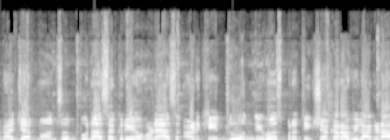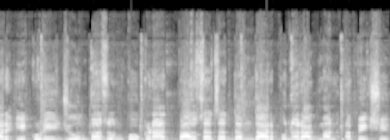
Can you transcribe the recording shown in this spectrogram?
राज्यात मान्सून पुन्हा सक्रिय होण्यास आणखी दोन दिवस प्रतीक्षा करावी लागणार. एकोणीस जूनपासून कोकणात पावसाचं दमदार पुनरागमन अपेक्षित.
